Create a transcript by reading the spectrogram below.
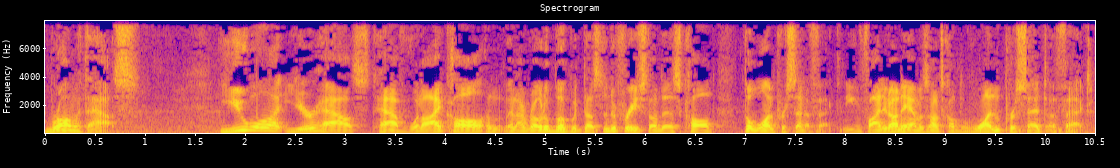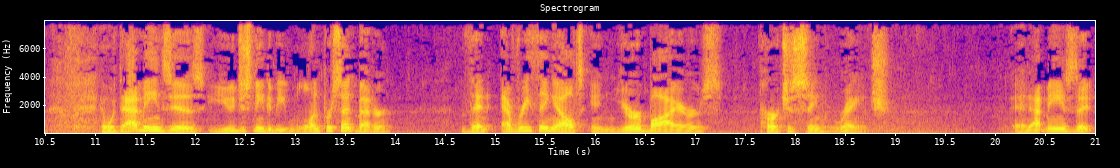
wrong with the house. You want your house to have what I call, and I wrote a book with Dustin DeFries on this called the 1% effect. And you can find it on Amazon. It's called the 1% effect. And what that means is you just need to be 1% better than everything else in your buyer's purchasing range. And that means that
